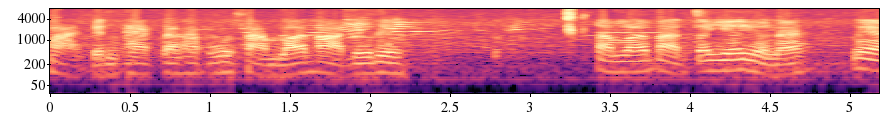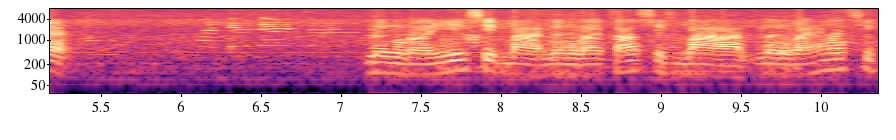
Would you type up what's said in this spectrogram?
ขายเป็นแพ็คนะครับอู้สามร้อยบาทดูดิสามร้อยบาทก็เยอะอยู่นะ เนี่ยหนึ่งร้อยยี่สิบบาทหนึ่งร้อยเก้าสิบบาทหนึ่งร้อยห้าสิบ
